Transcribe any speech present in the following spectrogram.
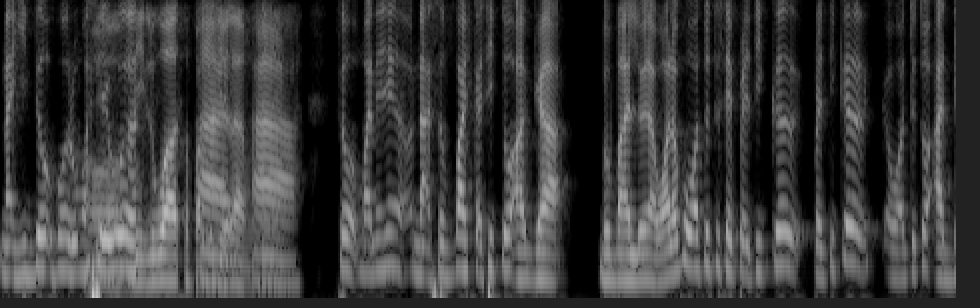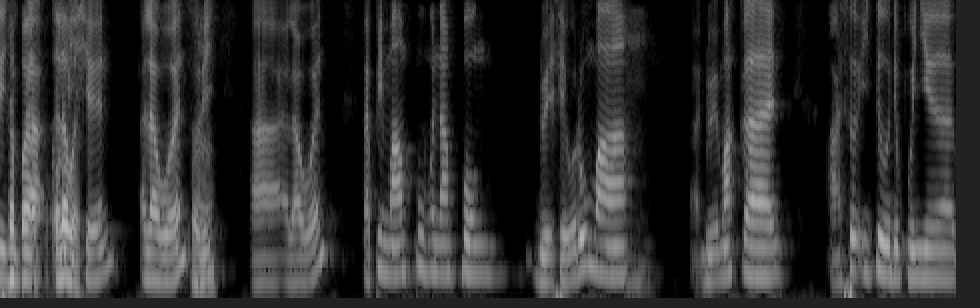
Nak hidup pun rumah sewa. Oh, di luar tempat Ah, kerja lah ah. So maknanya nak survive kat situ agak berbaloi lah. Walaupun waktu tu saya practical, practical waktu tu ada Dapat juga allowance? commission, allowance, sorry, uh, allowance. Tapi mampu menampung duit sewa rumah, Hmm. uh, duit makan. Uh, so itu dia punya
